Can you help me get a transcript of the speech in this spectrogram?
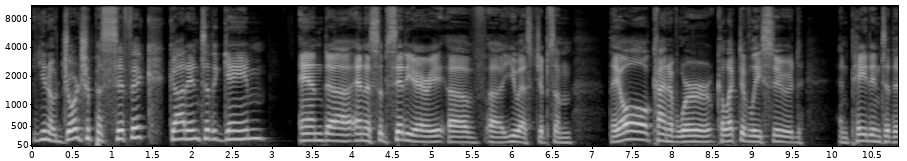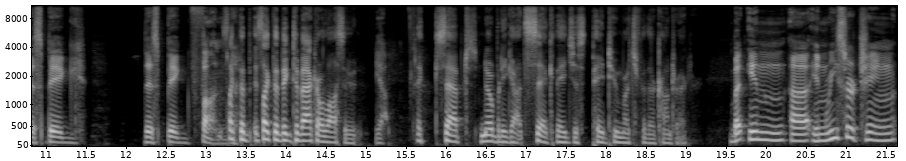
you know, Georgia Pacific got into the game, and uh, and a subsidiary of uh, U.S. Gypsum. They all kind of were collectively sued and paid into this big this big fund. It's like the it's like the big tobacco lawsuit, yeah. except nobody got sick. They just paid too much for their contractor. But in uh, in researching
